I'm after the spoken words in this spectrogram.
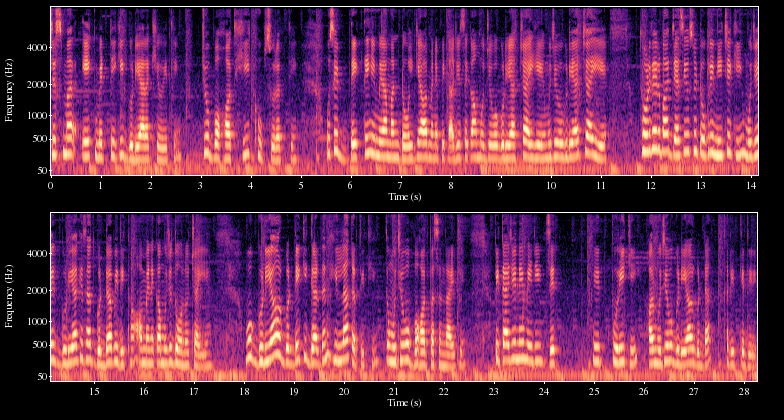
जिसमें एक मिट्टी की गुड़िया रखी हुई थी, जो बहुत ही खूबसूरत थी। उसे देखते ही मेरा मन डोल गया और मैंने पिताजी से कहा, मुझे वो गुड़िया चाहिए, मुझे वो गुड़िया चाहिए। थोड़ी देर बाद जैसे ही उसने टोकरी नीचे की, मुझे गुड़िया के साथ गुड्डा भी दिखा और मैंने कहा, मुझे दोनों चाहिए। वो गुड़िया और गुड्डे की गर्दन हिला करती थी तो मुझे वो बहुत पसंद आई थी। पिताजी ने मेरी जिद पूरी की और मुझे वो गुड़िया और गुड्डा खरीद के दी।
